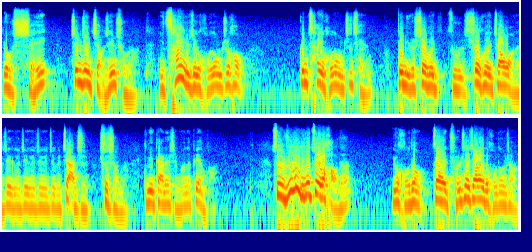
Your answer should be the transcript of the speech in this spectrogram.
有谁真正讲清楚了你参与这个活动之后，跟参与活动之前对你的社会组社会交往的这个这个这个这个价值是什么？给你带来什么样的变化？所以，如果一个做得好的一个活动，在纯社交类的活动上，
